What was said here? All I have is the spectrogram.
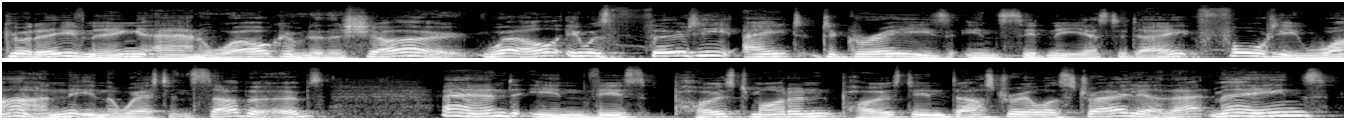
Good evening and welcome to the show. Well, it was 38 degrees in Sydney yesterday, 41 in the western suburbs, and in this postmodern, post industrial Australia, that means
